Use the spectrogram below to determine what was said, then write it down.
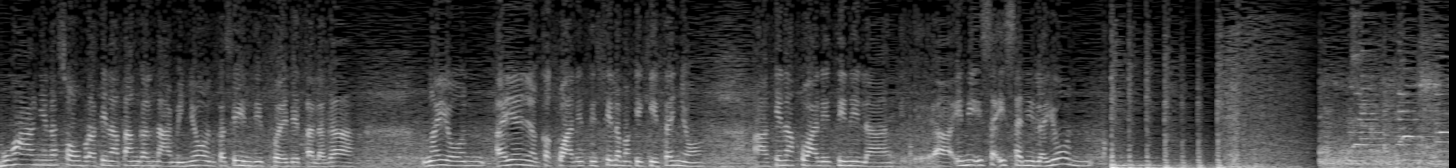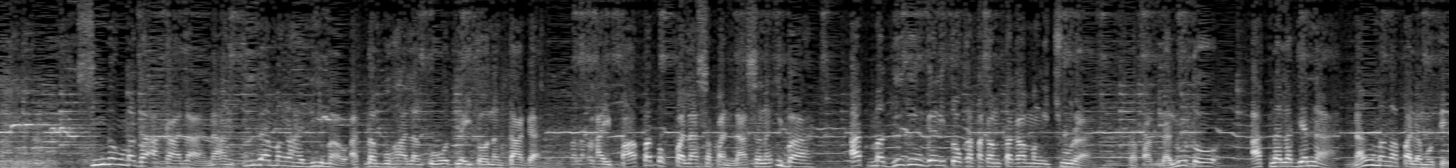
buhangin na sobra, tinatanggal namin yon kasi hindi pwede talaga. Ngayon, ayan, nagka-quality sila, makikita nyo. Ah, kina-quality nila, ah, iniisa-isa nila yon Sinong mag-aakala na ang tila mga halimaw at nambuhalang uod na ito ng dagat ay papatok pala sa panlasa ng iba at magiging ganito katakam-takam ang itsura kapag naluto at nalagyan na ng mga palamuti.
